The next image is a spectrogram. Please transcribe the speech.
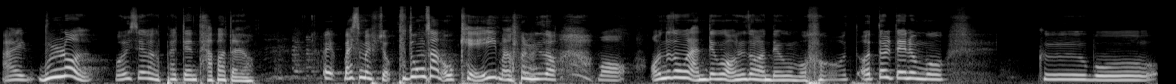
아 물론 월세가 급할 때는 다 받아요. 에, 말씀하십시오. 부동산 오케이 막 그러면서 뭐 어느 동은 안 되고 어느 동안 안 되고 뭐 어떨 때는 뭐그 뭐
